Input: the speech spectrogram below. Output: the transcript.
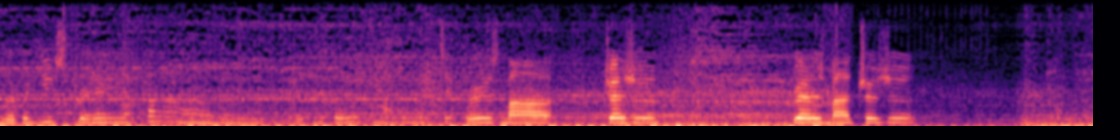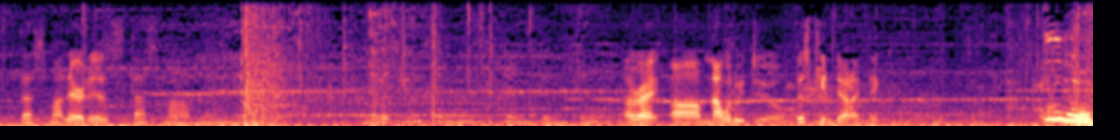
Wherever you stray, I follow. Where's my treasure? Where's my treasure? That's my, there it is. That's my man. Alright, um, now what do we do? This came down, I think. Ooh!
